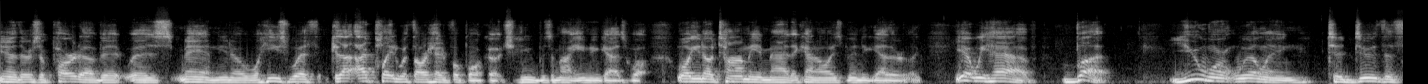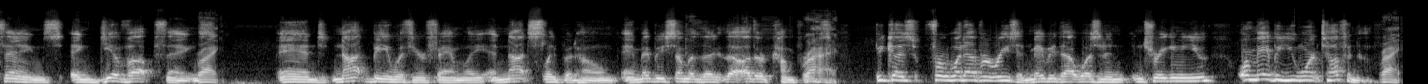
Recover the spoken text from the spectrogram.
you know, there's a part of it was man, you know, well he's with because I, I played with our head football coach. He was a Mount Union guy as well. Well, you know, Tommy and Matt, they kind of always been together. Like, yeah, we have, but you weren't willing to do the things and give up things Right. And not be with your family and not sleep at home and maybe some of the, the other comforts Right. because for whatever reason maybe that wasn't in, intriguing to you or maybe you weren't tough enough Right.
